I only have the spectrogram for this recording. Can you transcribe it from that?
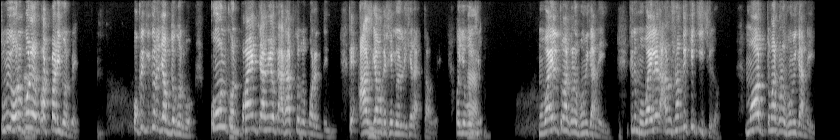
তুমি ওর উপরে পাটপাড়ি করবে। ওকে কি করে জব্দ করব? কোন কোন পয়েন্টে আমি ওকে আঘাত করব পরের দিন? আজকে আমাকে সেগুলো লিখে রাখতে হবে। ওই যে বলছি মোবাইল তোমার কোনো ভূমিকা নেই। কিন্তু মোবাইলের আনুষঙ্গিক কি কি ছিল? মদ তোমার কোনো ভূমিকা নেই।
